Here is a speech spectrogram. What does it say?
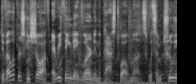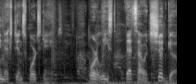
developers can show off everything they've learned in the past 12 months with some truly next-gen sports games. Or at least, that's how it should go.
